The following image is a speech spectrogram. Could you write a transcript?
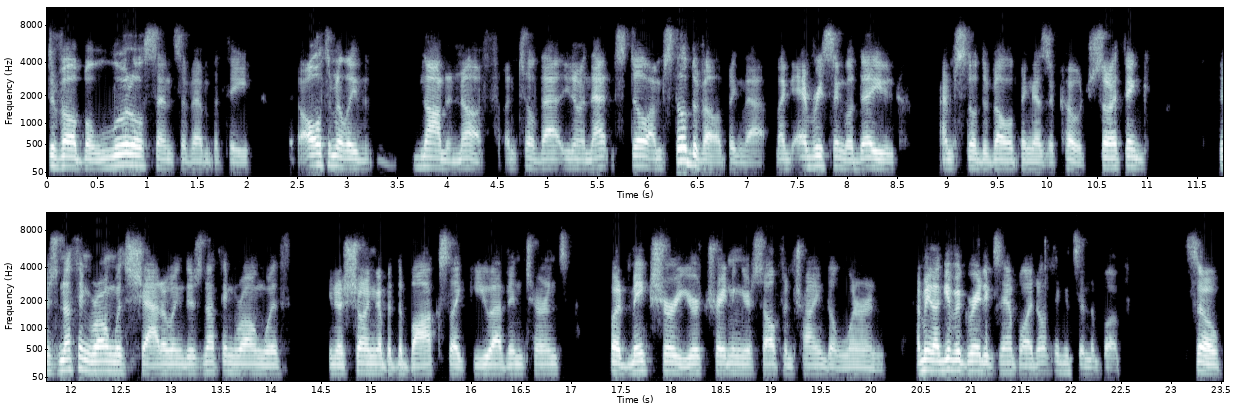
develop a little sense of empathy. Ultimately, not enough until that, you know, and that still, I'm still developing that. Like every single day, I'm still developing as a coach. So I think there's nothing wrong with shadowing. There's nothing wrong with, you know, showing up at the box like you have interns, but make sure you're training yourself and trying to learn. I mean, I'll give a great example. I don't think it's in the book. So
